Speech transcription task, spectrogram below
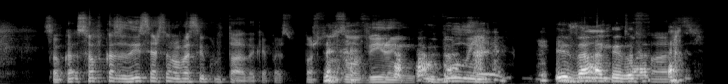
só, só por causa disso, esta não vai ser cortada, que é para, para as pessoas ouvirem o bullying. Exato, o bullying exato.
